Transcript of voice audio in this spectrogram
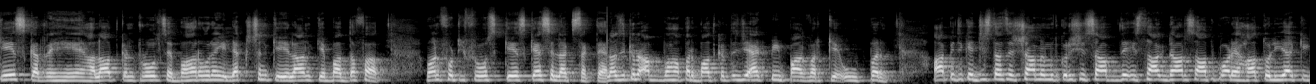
केस कर रहे हैं। हालात कंट्रोल से बाहर हो रहे हैं। इलेक्शन के ऐलान के बाद दफ़ा 144 केस कैसे लग सकता है? ना ज़िक्र अब वहाँ पर बात करते हैं जी एट पी पाक वर्क के ऊपर। आप देखिए जिस तरह से शाह महमूद कुरैशी साहब ने इसहाक डार साहब को अड़े हाथों लिया कि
